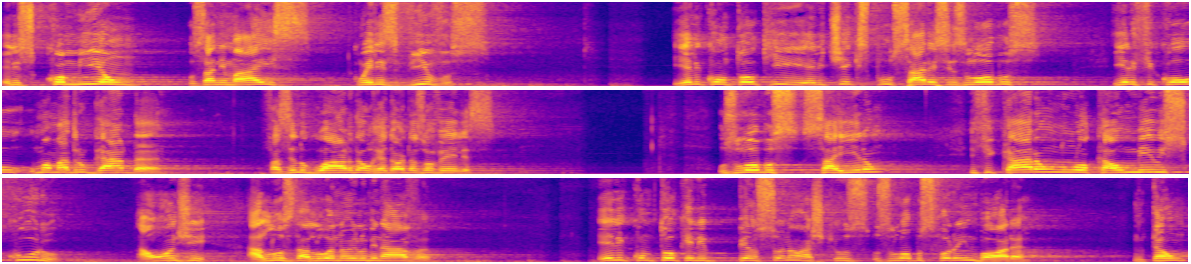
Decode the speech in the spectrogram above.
eles comiam os animais com eles vivos. E ele contou que ele tinha que expulsar esses lobos e ele ficou uma madrugada fazendo guarda ao redor das ovelhas. Os lobos saíram e ficaram num local meio escuro, aonde a luz da lua não iluminava. Ele contou que ele pensou, não, acho que os, os lobos foram embora. Então,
